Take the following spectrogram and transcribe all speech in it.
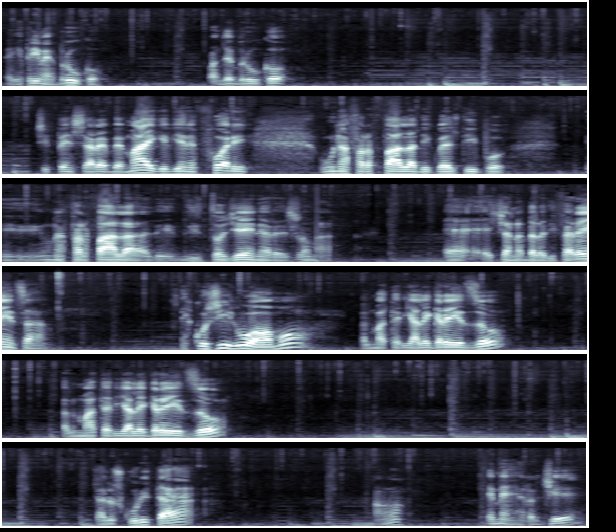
Perché prima è bruco, quando è bruco si penserebbe mai che viene fuori una farfalla di quel tipo, eh, una farfalla di questo genere, insomma, eh, c'è una bella differenza. E così l'uomo, dal materiale grezzo, dal materiale grezzo, dall'oscurità, no? emerge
